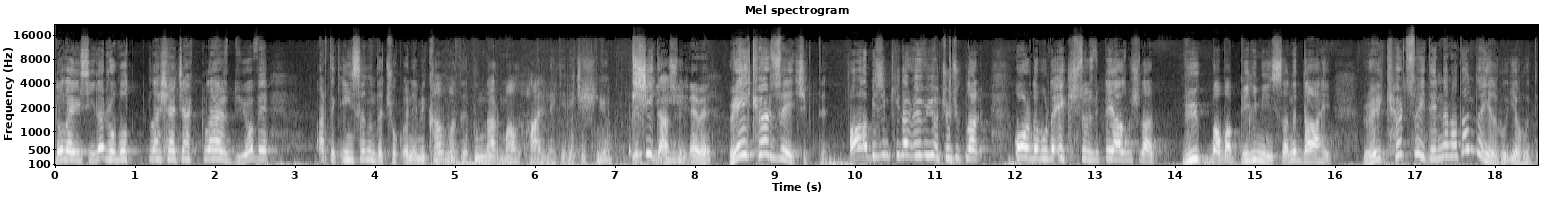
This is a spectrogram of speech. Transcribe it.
Dolayısıyla robotlaşacaklar diyor ve artık insanın da çok önemi kalmadı. Bunlar mal haline gelecek diyor. Bir şey daha söyleyeyim. evet. Ray Kurzweil çıktı. Aa bizimkiler övüyor çocuklar. Orada burada ekşi sözlükte yazmışlar. Büyük baba, bilim insanı dahi. Ray Kurzweil denilen adam da Yahu- Yahudi.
